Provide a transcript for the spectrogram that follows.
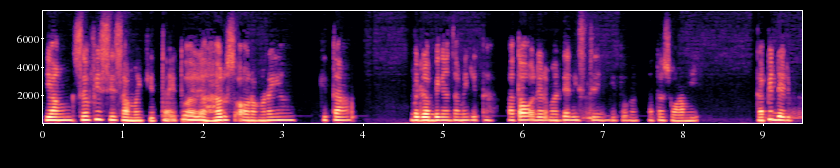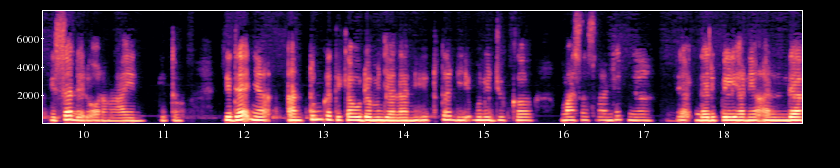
yang sevisi sama kita itu ada harus orang-orang yang kita berdampingan sama kita. Atau dalam artian istri gitu kan atau suami. Tapi dari bisa dari orang lain gitu. Tidaknya antum ketika udah menjalani itu tadi menuju ke masa selanjutnya ya, dari pilihan yang Anda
